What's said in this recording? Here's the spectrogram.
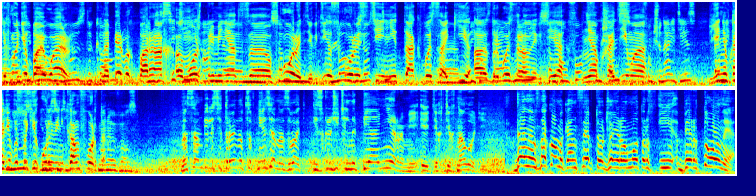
Технология by-wire на первых порах э, может применяться в городе, где скорости не так высоки, а с другой стороны, где необходимо, где необходим высокий уровень комфорта. На самом деле ситроеновцев нельзя назвать исключительно пионерами этих технологий. Да, нам знакомы концепты General Motors и Бертоне.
